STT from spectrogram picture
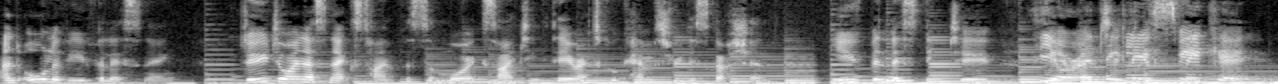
and all of you for listening. Do join us next time for some more exciting theoretical chemistry discussion. You've been listening to Theoretically Speaking.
